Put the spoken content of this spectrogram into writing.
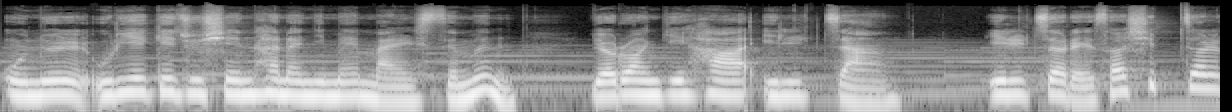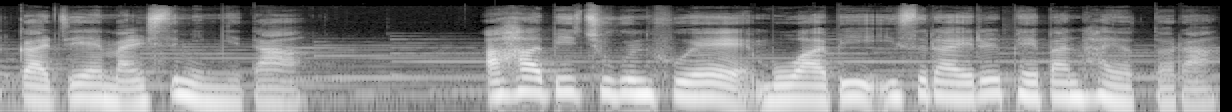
오늘 우리에게 주신 하나님의 말씀은 열왕기 하 1장 1절에서 10절까지의 말씀입니다. 아합이 죽은 후에 모압이 이스라엘을 배반하였더라.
